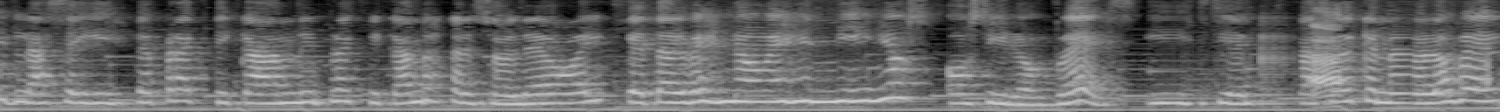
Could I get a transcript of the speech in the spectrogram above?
y la seguiste practicando y practicando hasta el sol de hoy, que tal vez no ves en niños o si los ves. Y si en caso ah. de que no los ves,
